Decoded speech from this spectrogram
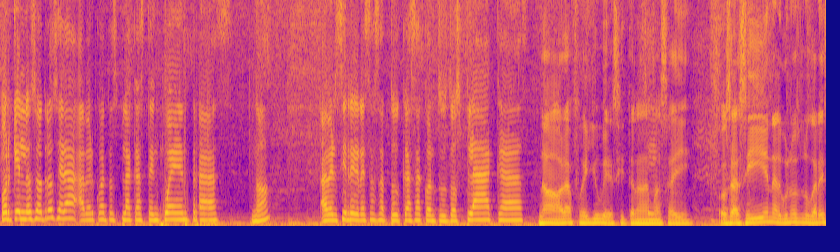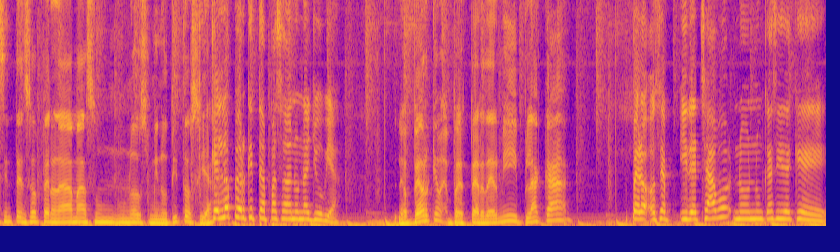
Porque en los otros era a ver cuántas placas te encuentras, ¿no? A ver si regresas a tu casa con tus dos placas. No, ahora fue lluviecita nada Sí. más ahí. O sea, sí, en algunos lugares intenso, pero nada más un- unos minutitos ya. ¿Qué es lo peor que te ha pasado en una lluvia? Lo peor que, pues perder mi placa, Pero, o sea, y de chavo, no, nunca así de que.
